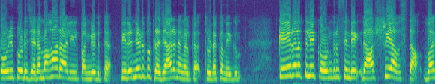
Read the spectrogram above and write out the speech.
കോഴിക്കോട് ജനമഹാറാലിയിൽ പങ്കെടുത്ത് തിരഞ്ഞെടുപ്പ് പ്രചാരണങ്ങൾക്ക് തുടക്കമേകും. കേരളത്തിലെ കോൺഗ്രസിന്റെ രാഷ്ട്രീയ അവസ്ഥ വൻ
